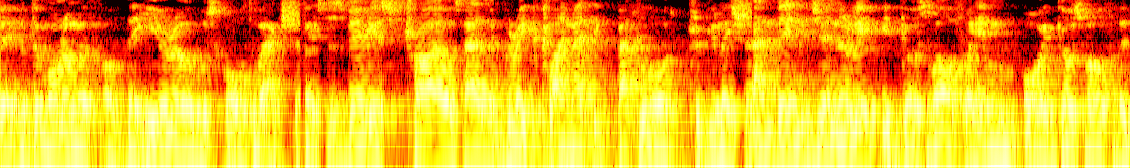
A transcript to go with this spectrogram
favored the monomyth of the hero who's called to action, faces various trials, has a great climatic battle or tribulation, and then generally it goes well for him or it goes well for the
